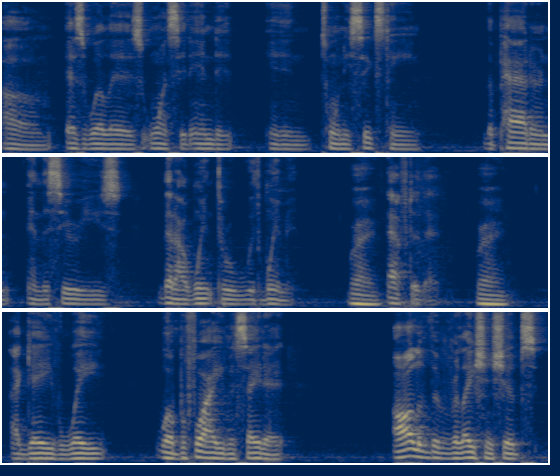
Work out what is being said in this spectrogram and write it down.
um, as well as once it ended in 2016, the pattern and the series that I went through with women Right. after that. Right. I gave way. Well, before I even say that, all of the relationships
